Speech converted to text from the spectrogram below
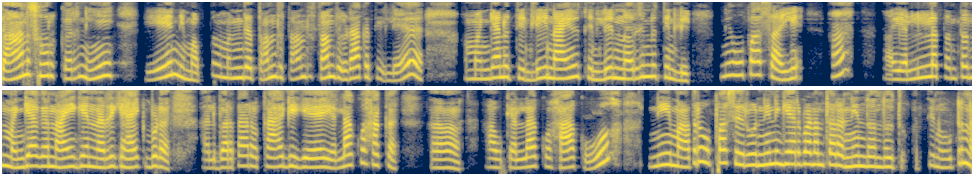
ದಾನ ಸೂರ್ ಕರ್ನಿ ಏ ನಿಮ್ಮ ಅಪ್ಪ ಮುಂದೆ ತಂದು ತಂದು ತಂದು ಇಡಾಕತ್ತಿಲ್ಲೇ ಮಂಗ್ಯಾನು ತಿನ್ಲಿ, ನಾಯಿನೂ ತಿನ್ಲಿ, ನರಿನೂ ತಿನ್ಲಿ. ನೀವು ಉಪವಾಸ ಅಯ್ಯೇ ಹಾಂ ಎಲ್ಲ ತಂತಂದು ಮಂಗ್ಯಾಗ ನಾಯಿಗೆ ನರಿಗೆ ಹಾಕಿಬಿಡ ಅಲ್ಲಿ ಬರ್ತಾರೋ ಕಾಗಿಗೆ ಎಲ್ಲಕ್ಕೂ ಹಾಕ. ಅವಕ್ಕೆಲ್ಲಕ್ಕೂ ಹಾಕು. ನೀ ಮಾತ್ರ ಉಪವಾಸ ಇರು. ನಿನಗೆ ಯಾರು ಬೇಡ ಅಂತಾರ ನಿಂದೊಂದು ಹತ್ತಿನ ಊಟನ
